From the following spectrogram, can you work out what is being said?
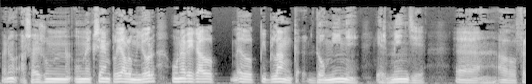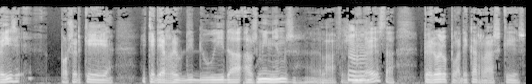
Bueno, això és un, un exemple, a lo millor una vegada el, el pi blanc domine, es menja eh, el freix pot ser que quedi reduïda als mínims, eh, la freixida mm -hmm. esta, però el pla de carrasques,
